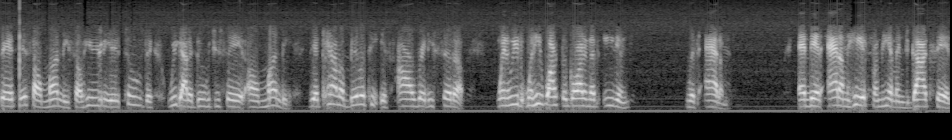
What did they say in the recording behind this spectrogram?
said this on Monday, so here it is Tuesday. We got to do what you said on Monday. The accountability is already set up. When we when he walked the Garden of Eden with Adam, and then Adam hid from him, and God said,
